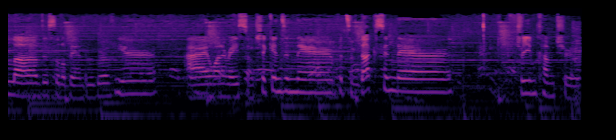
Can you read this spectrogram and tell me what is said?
Love this little bamboo grove here. I want to raise some chickens in there, put some ducks in there. Dream come true.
